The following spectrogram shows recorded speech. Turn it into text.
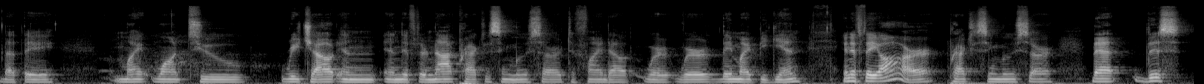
that they might want to reach out and, and if they're not practicing Mussar to find out where, where they might begin. And if they are practicing Mussar, that this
